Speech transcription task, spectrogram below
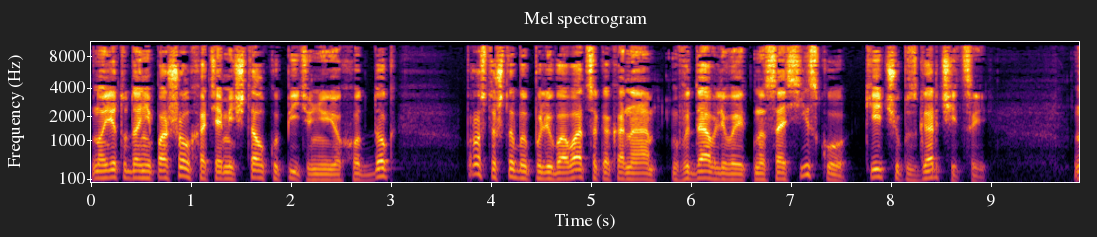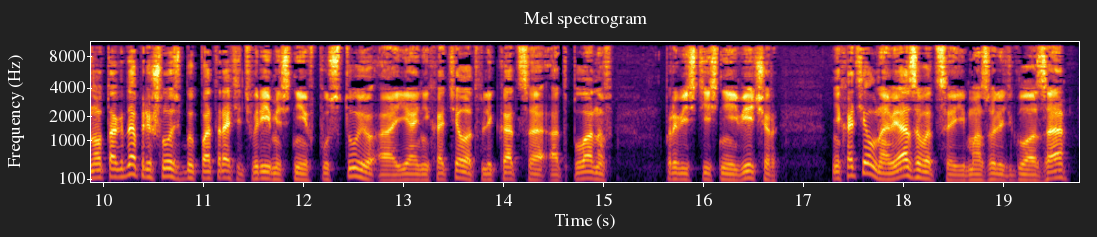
но я туда не пошел, хотя мечтал купить у нее хот-дог, просто чтобы полюбоваться, как она выдавливает на сосиску кетчуп с горчицей. Но тогда пришлось бы потратить время с ней впустую, а я не хотел отвлекаться от планов провести с ней вечер, не хотел навязываться и мозолить глаза —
